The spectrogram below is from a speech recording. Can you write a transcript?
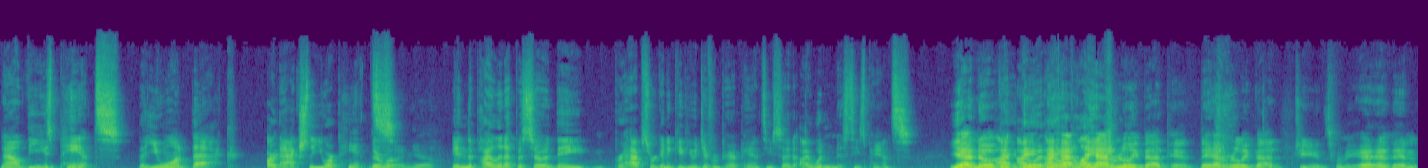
Now, these pants that you want back are actually your pants. they're mine. Yeah. In the pilot episode, they perhaps were going to give you a different pair of pants. You said, "I wouldn't miss these pants." Yeah. No, they I- they, I would- they, had, like- they had really bad pants. They had really bad jeans for me, and, and and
